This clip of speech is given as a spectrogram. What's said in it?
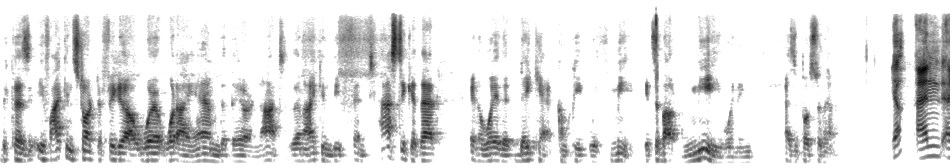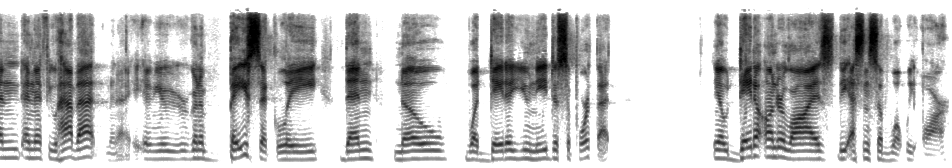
Because if I can start to figure out where what I am that they are not, then I can be fantastic at that in a way that they can't compete with me. It's about me winning as opposed to them. Yeah, and and and if you have that, you're going to basically then know what data you need to support that. You know, data underlies the essence of what we are.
